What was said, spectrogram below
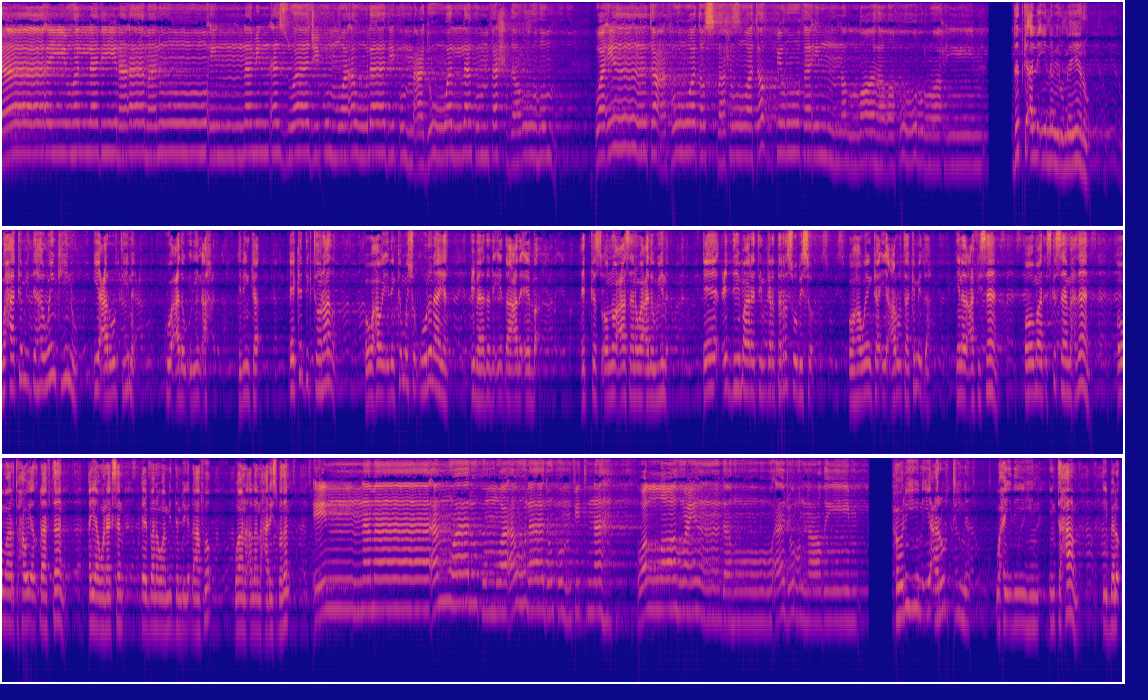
Yaa ayuha aladiina aamanuu ina min aswaajikum waawlaadikum caduwan lakum faxdaruuhum. Wain tacfuu watasfaxuu wataqfiruu faina allaha gafuurun raxiim dadka alle ii nabi rumeeyeeno waxaa ka mid ah haweenkiinnu iyo carruurtiinna kuwa cadow idiin ah idinka ee ka digtoonaada oo waxaa waye idinka mashquulinaya cibaadada iyo daacada eebba cid kasta oo noocaasana waa cadowgiina ee ciddii maaragtay gardarro suubiso oo haweenka iyo carruurta ka mid ah inaad cafisaan oo maarata iska saamaxdaan oo maarata waxaa waye aad dhaaftaan ayaa wanaagsan. Eebbana waa mid dembiga dhaafo waana alla naxariis badan إنما أموالكم وأولادكم فتنة والله عنده أجر عظيم. xoolihiin iyo carruurtiinna waxay idin yihiin imtixaam iyo belo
